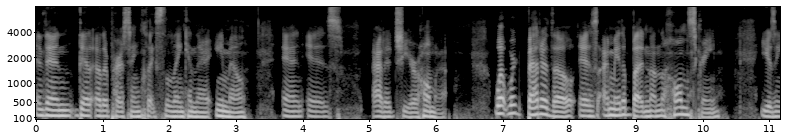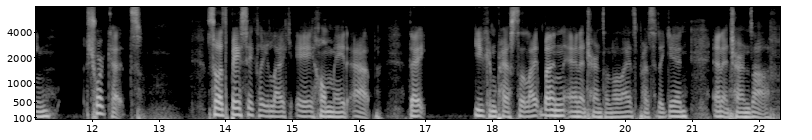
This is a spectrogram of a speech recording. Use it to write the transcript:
and then that other person clicks the link in their email and is added to your home app. What worked better though is I made a button on the home screen using shortcuts. So it's basically like a homemade app that you can press the light button and it turns on the lights, press it again and it turns off.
